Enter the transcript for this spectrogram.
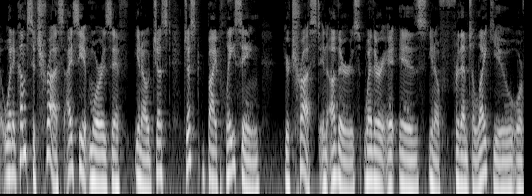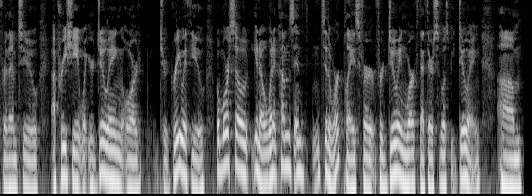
when it comes to trust, I see it more as if you know just just by placing your trust in others, whether it is you know for them to like you or for them to appreciate what you're doing or to agree with you, but more so, you know, when it comes in, into the workplace for for doing work that they're supposed to be doing, um,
